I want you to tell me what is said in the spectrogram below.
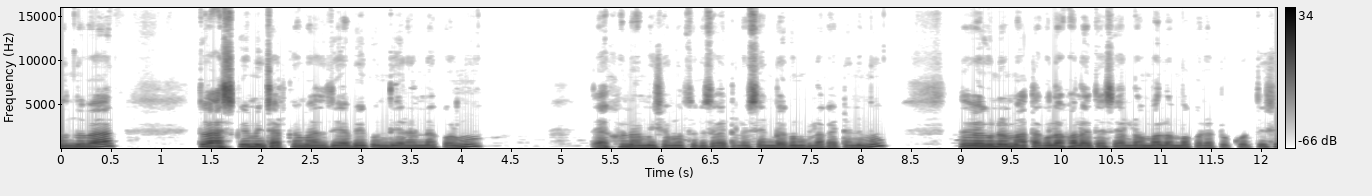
ধন্যবাদ। তো আজকে আমি ঝাটকা মাছ দিয়ে, বেগুন দিয়ে রান্না করব এখন আমি সমস্ত কিছু কাটা লইছি বেগুনগুলো কাটা নিমু। তো বেগুনের মাথাগুলো ফালাইতেছি আর লম্বা লম্বা করে টুক করতেছি,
